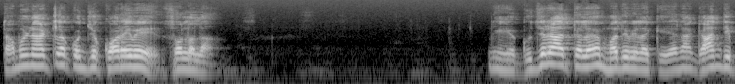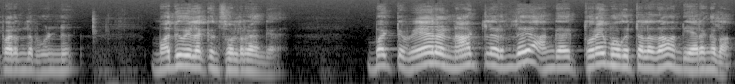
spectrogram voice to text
தமிழ்நாட்டில் கொஞ்சம் குறைவே சொல்லலாம். நீங்கள் குஜராத்தில் மதுவிலக்கு ஏன்னா காந்தி பிறந்த மண்ணு மது விலக்குன்னு சொல்கிறாங்க பட் வேறு நாட்டில் இருந்து அங்கே துறைமுகத்தில் தான் வந்து இறங்குதான்.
